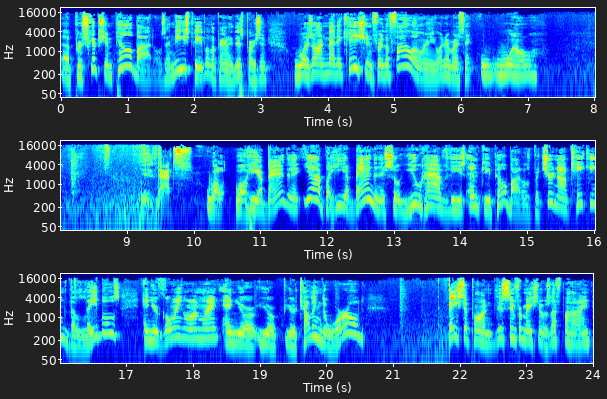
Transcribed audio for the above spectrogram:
uh, prescription pill bottles. And these people, apparently this person, was on medication for the following, whatever. I say, well, that's well, well, he abandoned it. Yeah, but he abandoned it so you have these empty pill bottles, but you're now taking the labels and you're going online and you're you're you're telling the world based upon this information that was left behind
